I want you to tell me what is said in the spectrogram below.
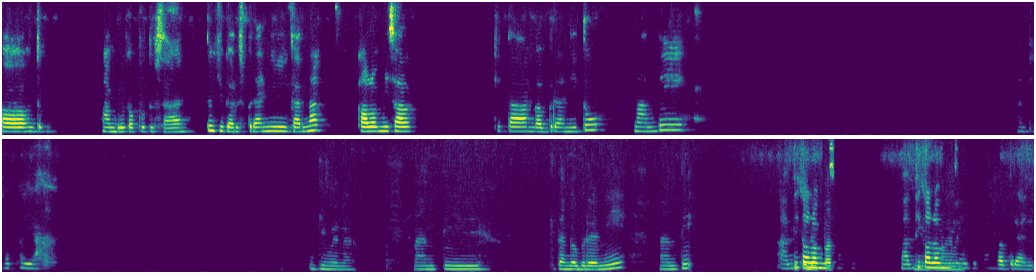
uh, untuk ngambil keputusan itu juga harus berani karena kalau misal kita nggak berani tuh nanti nanti apa ya? Gimana? Nanti kita nggak berani nanti nanti kalau dapat... nanti kalau misalnya kita nggak berani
